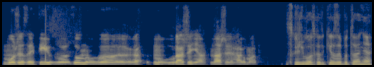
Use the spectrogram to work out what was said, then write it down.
може зайти в зону в, ну, ураження наших гармат. Скажіть, будь ласка, таке запитання:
